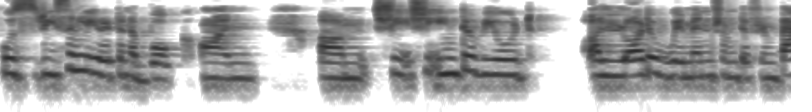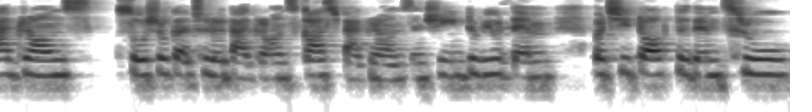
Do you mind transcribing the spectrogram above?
who's recently written a book on um, she she interviewed a lot of women from different backgrounds social cultural backgrounds caste backgrounds and she interviewed them but she talked to them through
